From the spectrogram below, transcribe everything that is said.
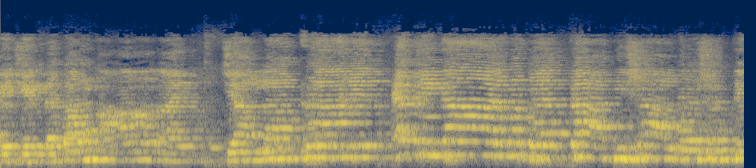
আল্লাহকে চিনতে পারো নাই আল্লাহ রাব্বুল আমেরিকার মতো একটা বিশাল বড় শক্তি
